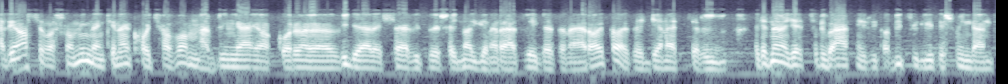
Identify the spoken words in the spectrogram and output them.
Hát én azt javaslom mindenkinek, hogy ha van már bringája, akkor uh, vigye el egy szerviző és egy nagy generált végezzen el rajta. Ez egy ilyen egyszerű, egy nem egy egyszerű, átnézik a biciklit és mindent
